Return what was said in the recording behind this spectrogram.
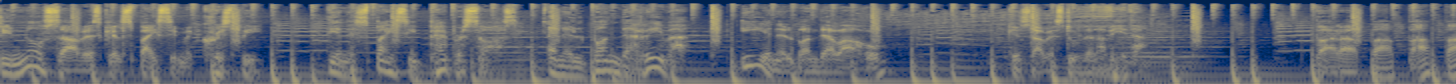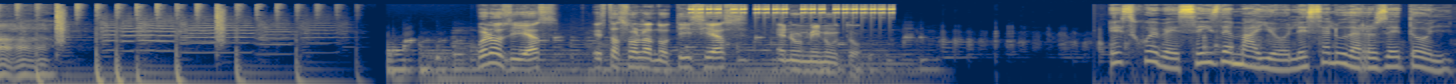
Si no sabes que el Spicy McCrispy tiene Spicy Pepper Sauce en el pan de arriba y en el pan de abajo, ¿qué sabes tú de la vida? Para, pa, pa, pa. Buenos días, estas son las noticias en un minuto. Es jueves 6 de mayo, les saluda Rosetol.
